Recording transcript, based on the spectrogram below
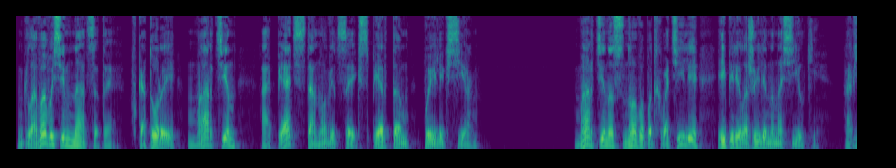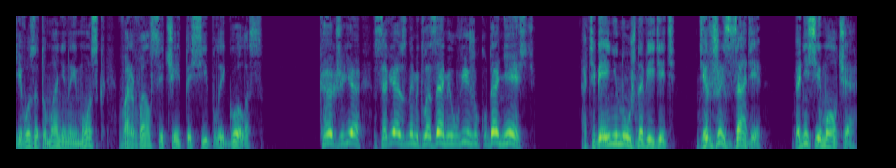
Глава 18, в которой Мартин опять становится экспертом по эликсирам. Мартина снова подхватили и переложили на носилки, а в его затуманенный мозг ворвался чей-то сиплый голос. «Как же я с завязанными глазами увижу, куда несть?» «А тебе и не нужно видеть! Держи сзади! Донеси молча!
